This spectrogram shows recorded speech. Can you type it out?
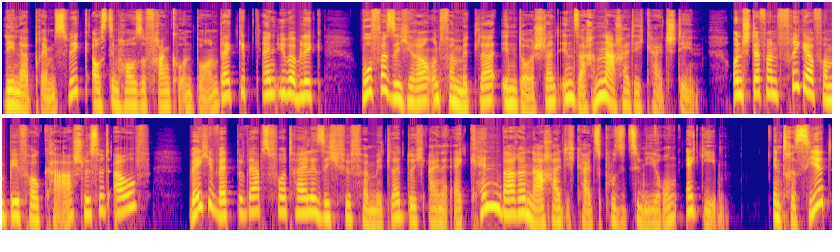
Lena Bremswick aus dem Hause Franke und Bornberg gibt einen Überblick, wo Versicherer und Vermittler in Deutschland in Sachen Nachhaltigkeit stehen. Und Stefan Frigger vom BVK schlüsselt auf, welche Wettbewerbsvorteile sich für Vermittler durch eine erkennbare Nachhaltigkeitspositionierung ergeben. Interessiert?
